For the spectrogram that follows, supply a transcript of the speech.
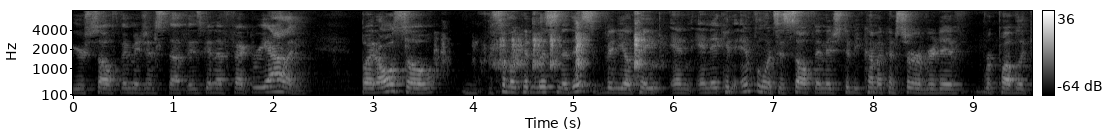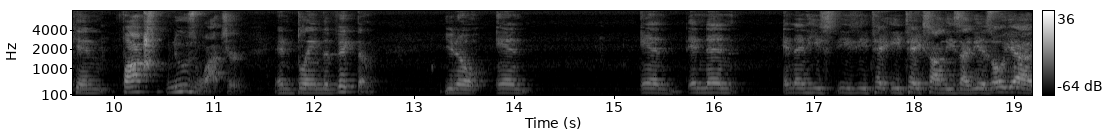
your self-image and stuff is to affect reality but also someone could listen to this videotape and, and it can influence his self-image to become a conservative republican fox news watcher and blame the victim you know and and and then and then he's, he's he, ta- he takes on these ideas. Oh yeah,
